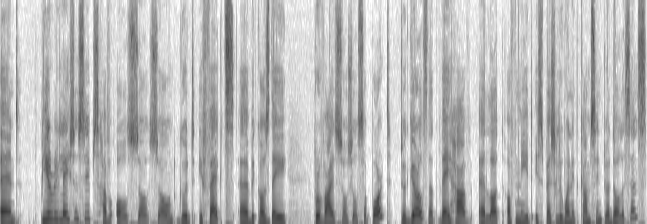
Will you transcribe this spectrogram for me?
And peer relationships have also shown good effects uh, because they provide social support to girls that they have a lot of need, especially when it comes into adolescence.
